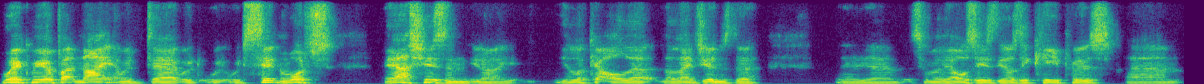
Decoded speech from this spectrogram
wake me up at night and would uh, would would sit and watch the Ashes, and you know, you look at all the the legends, the, the uh, some of the Aussies, the Aussie keepers. Um,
